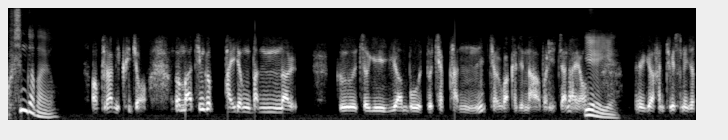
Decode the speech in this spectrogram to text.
크신가 봐요. 어, 부담이 크죠. 어, 마침 그 발령받는 날, 그, 저기, 위안부 또 재판 결과까지 나와버렸잖아요. 예, 예. 그러니까 한쪽에서는 이제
